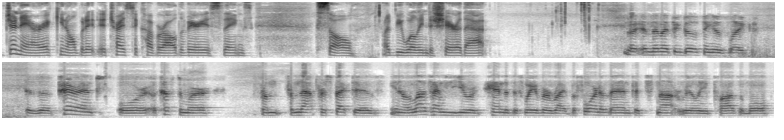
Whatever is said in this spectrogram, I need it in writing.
generic, you know. But it, it tries to cover all the various things. So I'd be willing to share that. Right, and then I think the other thing is like, as a parent or a customer, from from that perspective, you know, a lot of times you were handed this waiver right before an event. It's not really plausible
